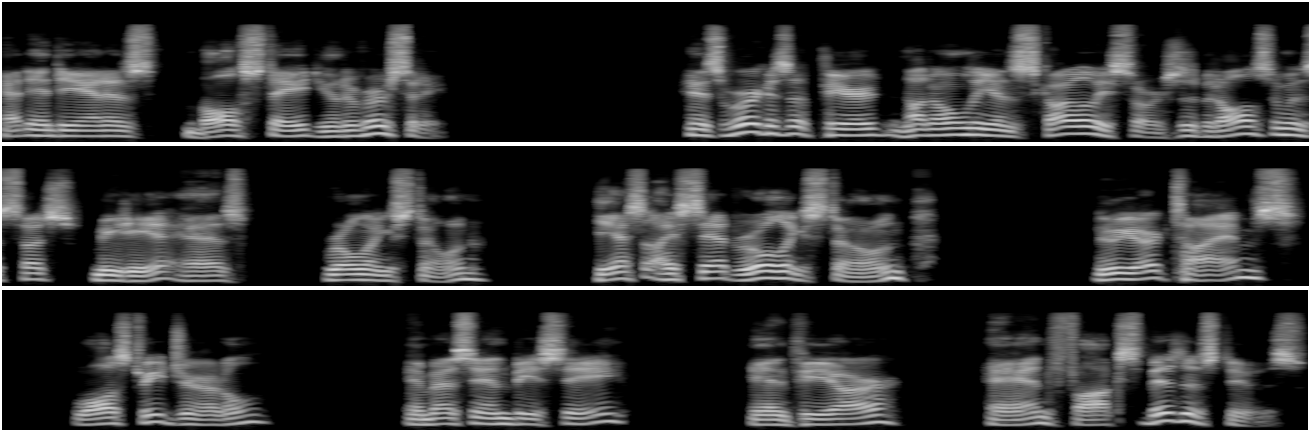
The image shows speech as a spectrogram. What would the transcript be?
at Indiana's Ball State University. His work has appeared not only in scholarly sources, but also in such media as Rolling Stone. Yes, I said Rolling Stone, New York Times, Wall Street Journal, MSNBC, NPR, and Fox Business News.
